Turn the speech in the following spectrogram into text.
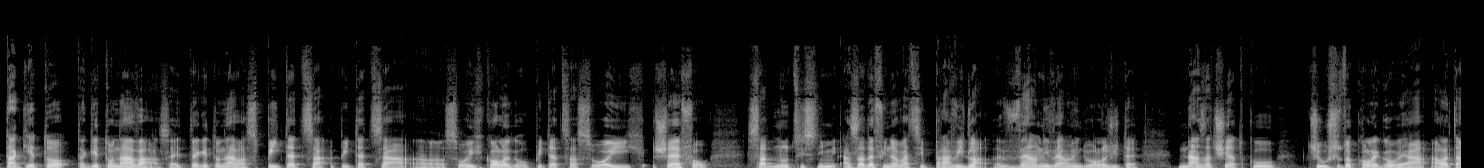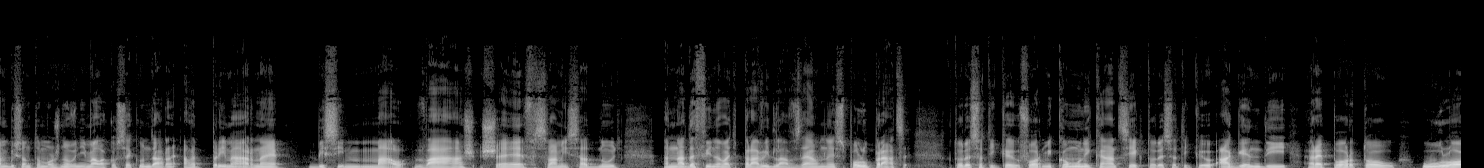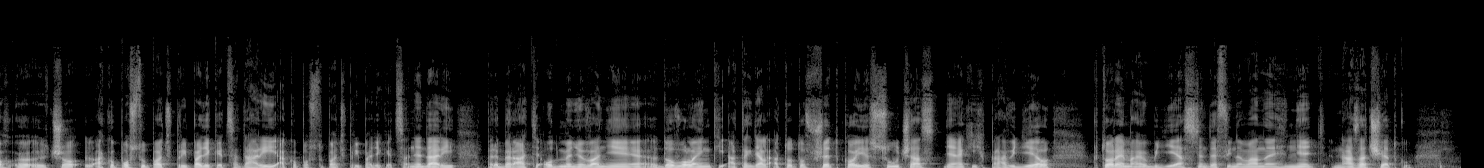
tak je to, tak je to na vás. Hej? Tak je to na vás. Pýtať sa, pýtať sa uh, svojich kolegov, pýtať sa svojich šéfov, sadnúť si s nimi a zadefinovať si pravidla. Veľmi, veľmi dôležité. Na začiatku, či už sú to kolegovia, ale tam by som to možno vnímal ako sekundárne, ale primárne by si mal váš šéf s vami sadnúť a nadefinovať pravidlá vzájomnej spolupráce ktoré sa týkajú formy komunikácie, ktoré sa týkajú agendy, reportov, úloh, e, čo, ako postupovať v prípade, keď sa darí, ako postupovať v prípade, keď sa nedarí, preberáte odmeňovanie, dovolenky a tak ďalej. A toto všetko je súčasť nejakých pravidiel, ktoré majú byť jasne definované hneď na začiatku.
